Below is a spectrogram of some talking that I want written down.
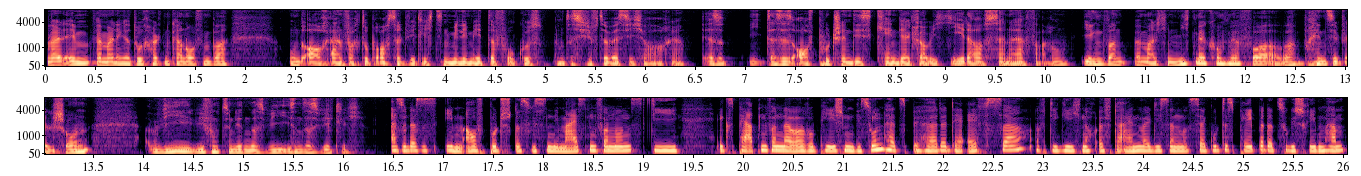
Weil eben, wenn man länger durchhalten kann, offenbar. Und auch einfach, du brauchst halt wirklich den Millimeter-Fokus und das hilft dabei sicher auch, ja. Also, dass es aufputschend ist, kennt ja, glaube ich, jeder aus seiner Erfahrung. Irgendwann bei manchen nicht mehr kommt mir vor, aber prinzipiell schon. Wie, wie funktioniert denn das? Wie ist denn das wirklich? Also, dass es eben aufputscht, das wissen die meisten von uns. Die Experten von der Europäischen Gesundheitsbehörde, der EFSA, auf die gehe ich noch öfter ein, weil die ein sehr gutes Paper dazu geschrieben haben,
